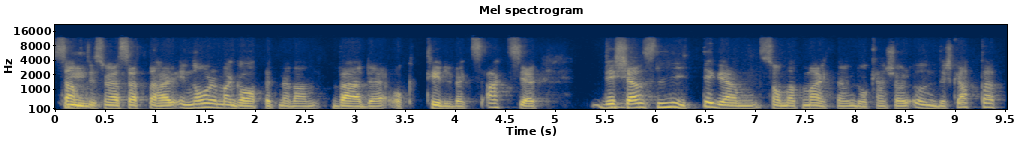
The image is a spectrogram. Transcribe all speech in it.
Samtidigt mm. som jag har sett det här enorma gapet mellan värde och tillväxtaktier. Det känns lite grann som att marknaden då kanske har underskattat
